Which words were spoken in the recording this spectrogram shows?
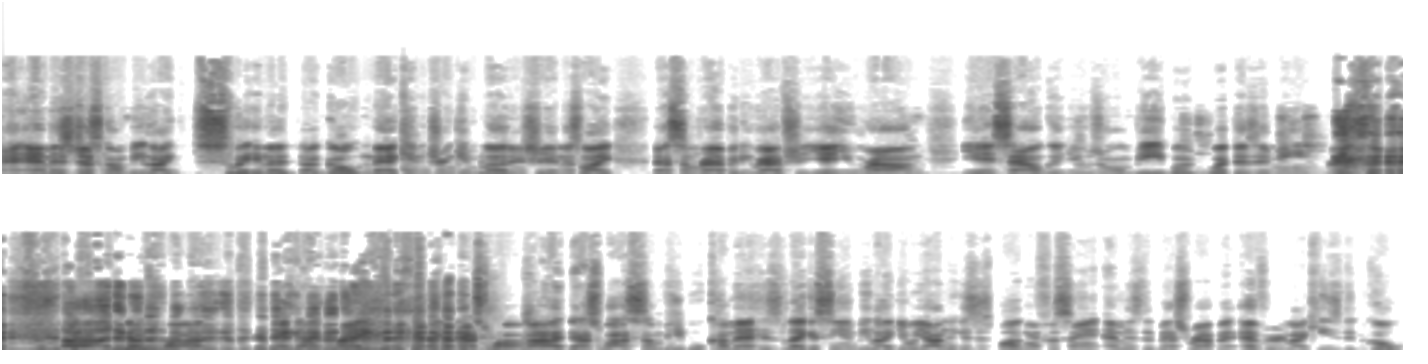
And M is just gonna be like slitting a, a goat neck and drinking blood and shit. And it's like that's some rapidy rap shit. Yeah, you rhyme. Yeah, it sound good. You was on beat, but what does it mean, bro? Oh, and that's why that's why some people come at his legacy and be like, "Yo, y'all niggas is bugging for saying M is the best rapper ever. Like he's the goat."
